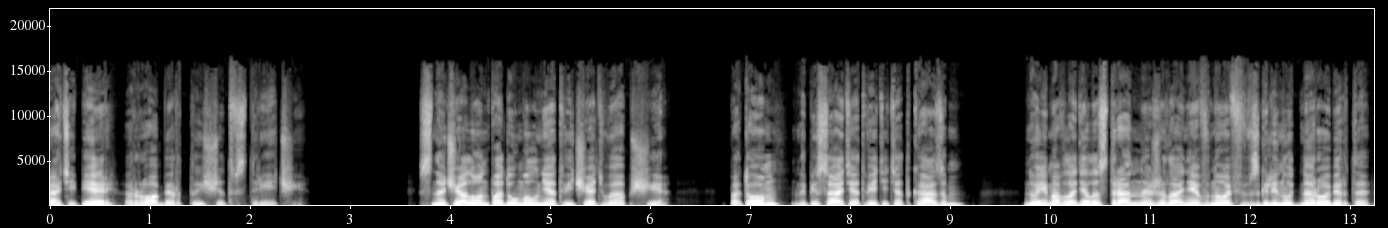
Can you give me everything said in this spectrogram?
А теперь Роберт ищет встречи. Сначала он подумал не отвечать вообще. Потом написать и ответить отказом. Но им овладело странное желание вновь взглянуть на Роберта,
